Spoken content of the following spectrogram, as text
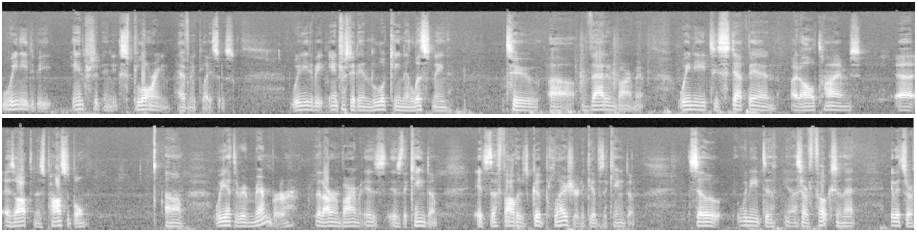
we need to be interested in exploring heavenly places. We need to be interested in looking and listening to uh, that environment. We need to step in at all times, uh, as often as possible. Um, we have to remember that our environment is is the kingdom. It's the Father's good pleasure to give us the kingdom. So we need to you know start focusing that. If it's our,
